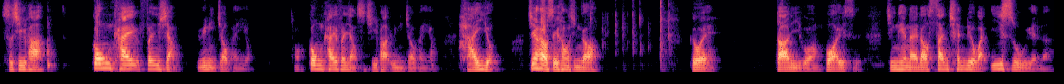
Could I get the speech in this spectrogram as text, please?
十七趴，公开分享与你交朋友哦，公开分享十七趴与你交朋友，还有今天还有谁创新高？各位，大力光不好意思，今天来到三千六百一十五元了。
